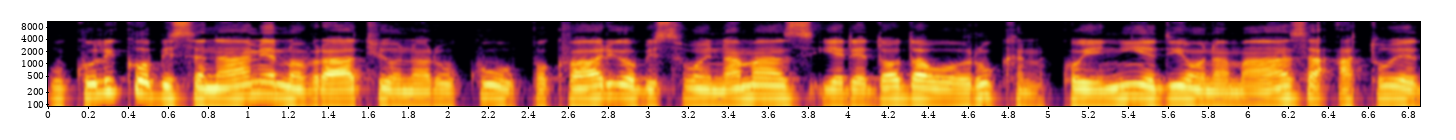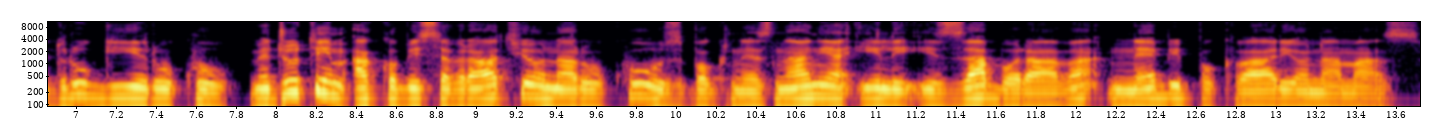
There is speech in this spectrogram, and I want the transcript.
Ukoliko bi se namjerno vratio na ruku, pokvario bi svoj namaz jer je dodao rukan koji nije dio namaza, a to je drugi ruku. Međutim, ako bi se vratio na ruku zbog neznanja ili iz zaborava, ne bi pokvario namaz.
